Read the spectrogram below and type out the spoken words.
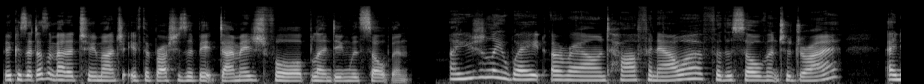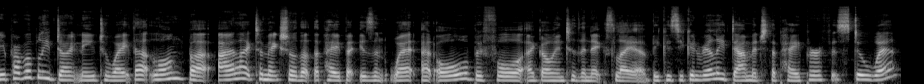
because it doesn't matter too much if the brush is a bit damaged for blending with solvent. I usually wait around half an hour for the solvent to dry, and you probably don't need to wait that long, but I like to make sure that the paper isn't wet at all before I go into the next layer because you can really damage the paper if it's still wet.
